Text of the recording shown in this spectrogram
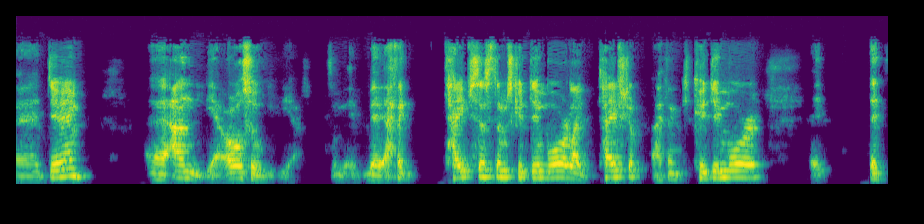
uh, doing, uh, and yeah, also yeah, I think type systems could do more. Like TypeScript, I think could do more. It it,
